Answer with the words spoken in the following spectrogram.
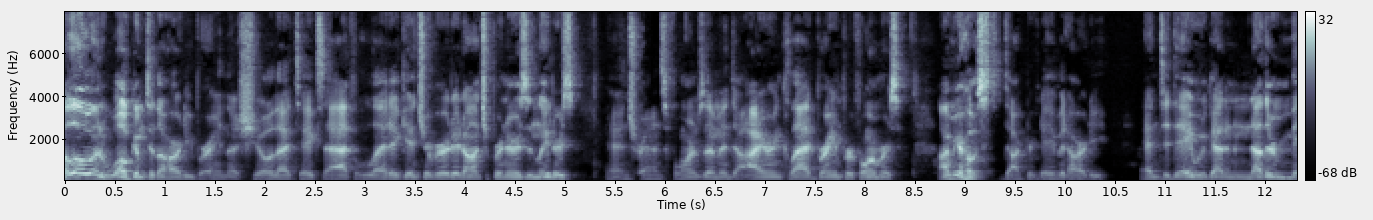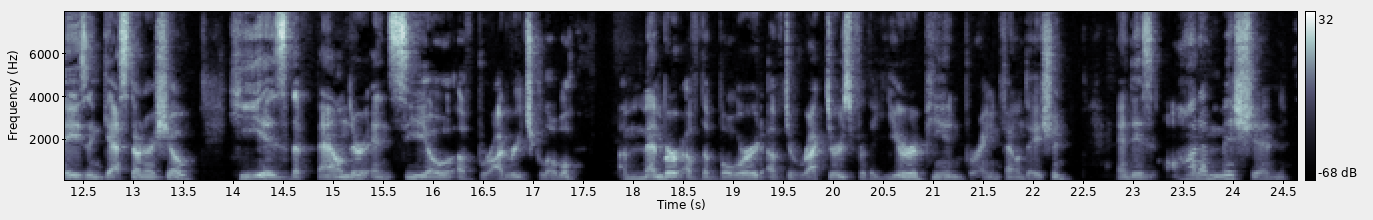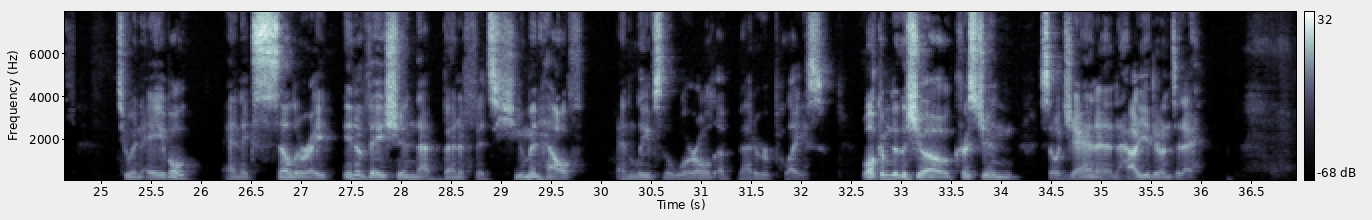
Hello and welcome to the Hardy Brain, the show that takes athletic, introverted entrepreneurs and leaders and transforms them into ironclad brain performers. I'm your host, Dr. David Hardy, and today we've got another amazing guest on our show. He is the founder and CEO of Broadreach Global, a member of the board of directors for the European Brain Foundation, and is on a mission to enable and accelerate innovation that benefits human health and leaves the world a better place. Welcome to the show, Christian Suojanen. How are you doing today?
